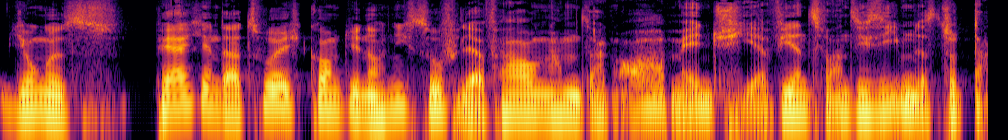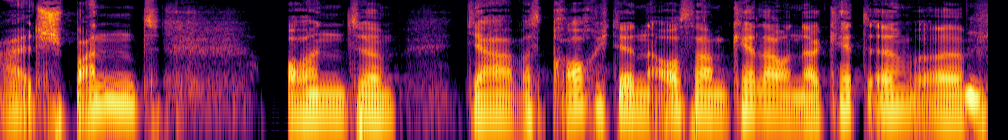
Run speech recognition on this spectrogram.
junges Pärchen da zu euch kommt, die noch nicht so viel Erfahrung haben und sagen, oh Mensch, hier 24-7, das ist total spannend. Und ähm, ja, was brauche ich denn außer einem Keller und einer Kette? Ähm,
